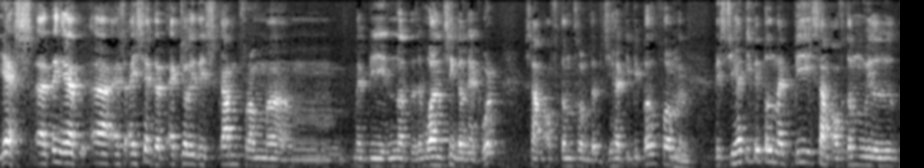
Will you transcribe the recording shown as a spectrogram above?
Yes, I think that, uh, as I said that actually this come from um, maybe not the one single network. Some of them from the jihadi people. From Mm. these jihadi people, might be some of them will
